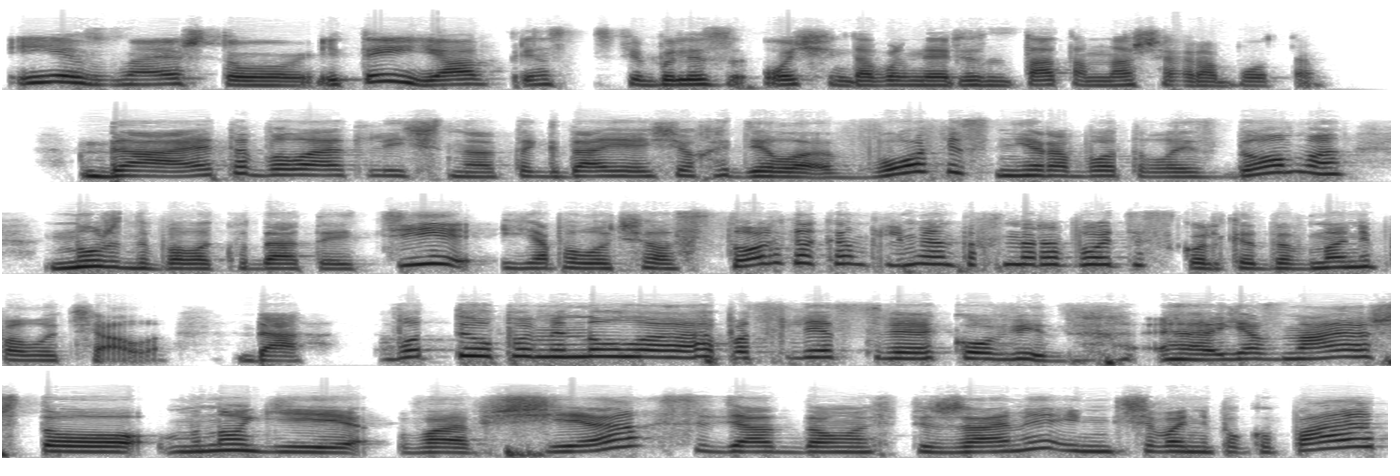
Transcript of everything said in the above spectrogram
И знаю, что и ты, и я, в принципе, были очень довольны результатом нашей работы. Да, это было отлично. Тогда я еще ходила в офис, не работала из дома, нужно было куда-то идти, и я получала столько комплиментов на работе, сколько давно не получала. Да, вот ты упомянула последствия COVID. Э, я знаю, что многие вообще сидят дома в пижаме и ничего не покупают,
